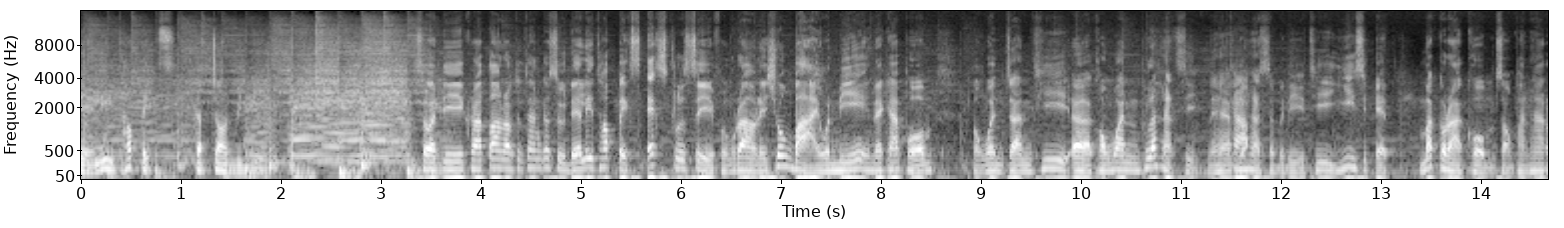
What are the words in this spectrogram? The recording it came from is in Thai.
Daily t o p i c กกับจอห์นวินยู สวัสดีครับ ต้อนรับทุกท่านเข้าสู่ Daily Topics Exclusive ของเราในช่วงบ่ายวันนี้นะครับผม ของวันจันทร์ที่เอ่อของวันพฤหัสสินะฮะครัพบฤหัสบดีที่ 21 มกราคม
